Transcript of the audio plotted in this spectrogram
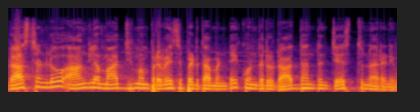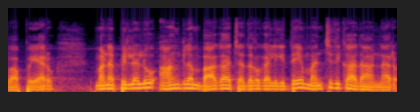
రాష్ట్రంలో ఆంగ్ల మాధ్యమం ప్రవేశపెడతామంటే కొందరు రాద్ధాంతం చేస్తున్నారని వాపోయారు. మన పిల్లలు ఆంగ్లం బాగా చదవగలిగితే మంచిది కాదా అన్నారు.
